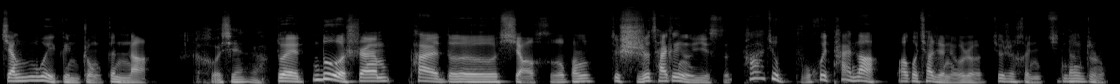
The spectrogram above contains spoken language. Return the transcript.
姜味更重、更辣。河鲜啊，对，乐山派的小河帮就食材更有意思，它就不会太辣，包括翘脚牛肉就是很清汤这种，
